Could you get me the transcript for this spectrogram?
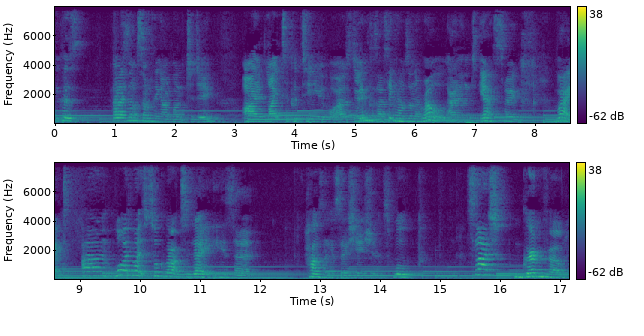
because that is not something I want to do. I'd like to continue what I was doing because I think I was on a roll, and yeah, so right. Um, what I'd like to talk about today is uh, housing associations. Well, slash Grenfell.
